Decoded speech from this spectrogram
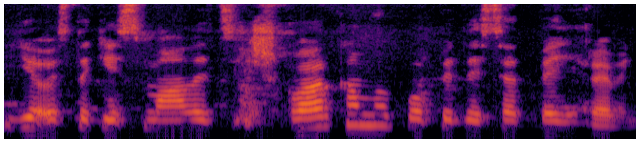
Є ось такий смалець із шкварками по 55 гривень.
